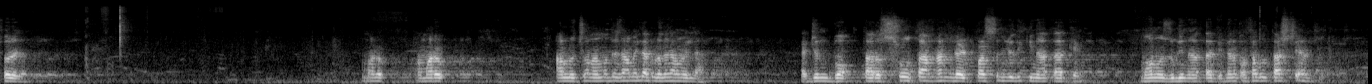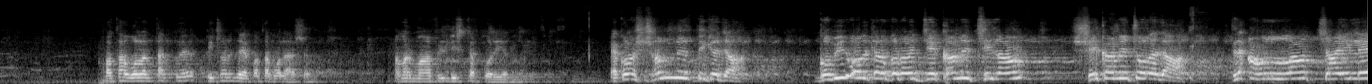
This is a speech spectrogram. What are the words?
সরে যান। আমার আমার আলোচনার মধ্যে ঝামেলা গুলোতে ঝামেলা একজন বক্তার শ্রোতা হান্ড্রেড পার্সেন্ট যদি কিনা থাকে মনোযোগী না থাকে এখানে কথা বলতে আসছে আর কি। কথা বলার থাকলে পিছনে যায় কথা বলে আসেন। আমার মাহফিল ডিস্টার্ব করিয়েন না এখন সামনের দিকে যা। গভীর করো যেখানে ছিলাম, সেখানে চলে যা। আল্লাহ চাইলে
